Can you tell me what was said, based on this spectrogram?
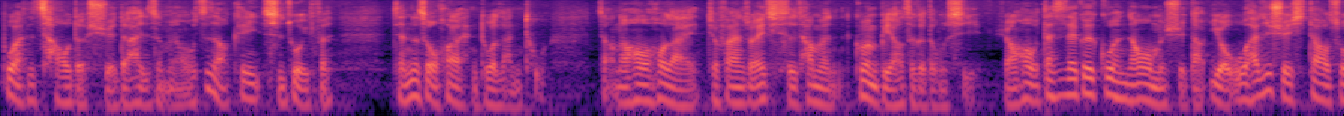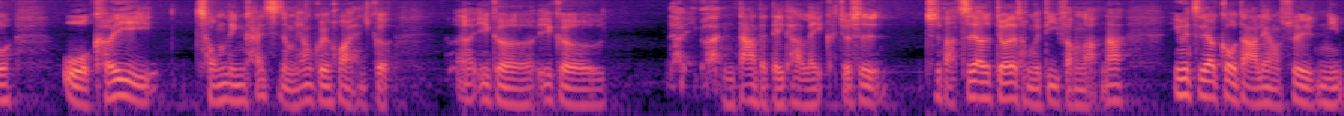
不管是抄的、学的还是怎么样，我至少可以实做一份。在那时候我画了很多蓝图。这样，然后后来就发现说，哎，其实他们根本不要这个东西。然后，但是在这个过程当中，我们学到有，我还是学习到说，我可以从零开始怎么样规划一个，呃，一个一个很大的 data lake，就是就是把资料都丢在同个地方了。那因为资料够大量，所以你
